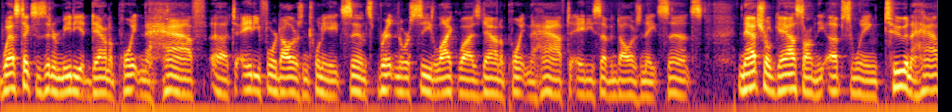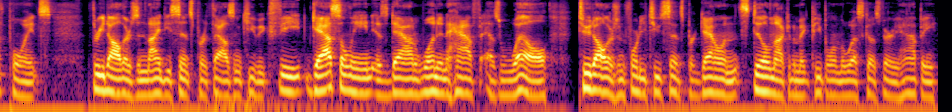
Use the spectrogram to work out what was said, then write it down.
West Texas Intermediate down a point and a half uh, to $84.28. Brent North Sea likewise down a point and a half to $87.08. Natural gas on the upswing, two and a half points, $3.90 per thousand cubic feet. Gasoline is down one and a half as well, $2.42 per gallon. It's still not going to make people on the West Coast very happy.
